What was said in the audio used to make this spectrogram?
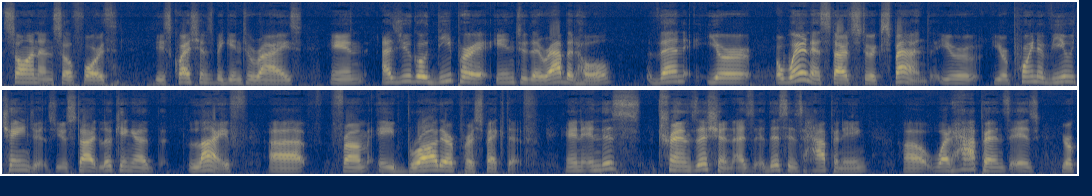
so on and so forth. These questions begin to rise. And as you go deeper into the rabbit hole, then your awareness starts to expand. Your, your point of view changes. You start looking at life uh, from a broader perspective. And in this transition, as this is happening, uh, what happens is your,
